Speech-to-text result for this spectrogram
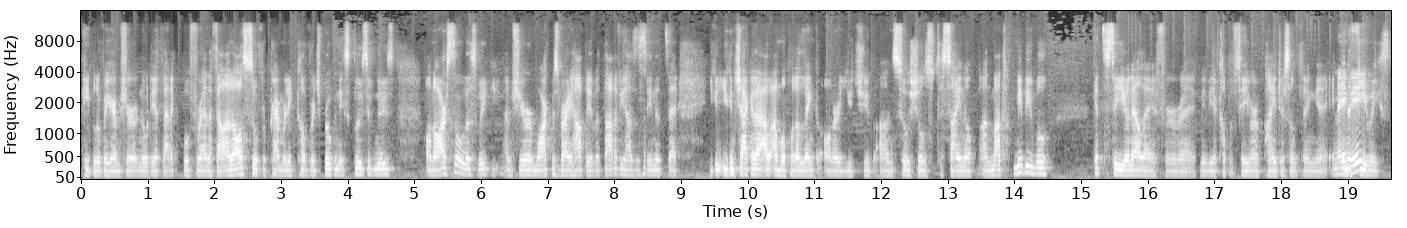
people over here, I'm sure, know the Athletic both for NFL and also for Premier League coverage. Broken exclusive news on Arsenal this week. I'm sure Mark was very happy about that. If he hasn't seen it, uh, you can you can check it out, and we'll put a link on our YouTube and socials to sign up. And Matt, maybe we'll get to see you in LA for uh, maybe a cup of tea or a pint or something uh, in a few weeks.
